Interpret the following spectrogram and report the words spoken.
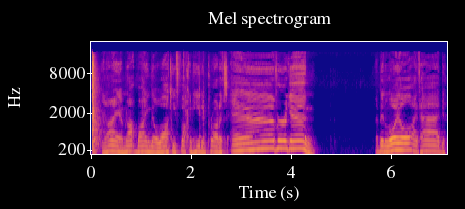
And I am not buying Milwaukee fucking heated products ever again. I've been loyal. I've had,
